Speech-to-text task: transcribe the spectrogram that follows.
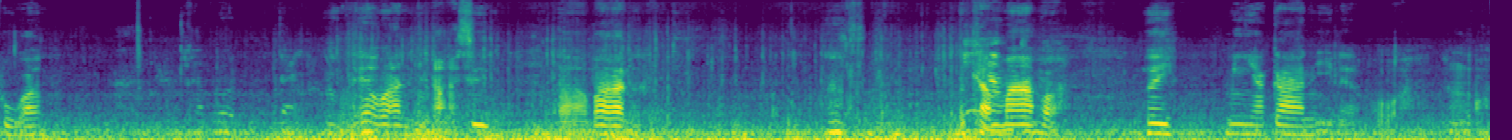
ผัวขับรถได้เอ้วานอาซื้อตาบ้านไปขับมาพอเฮ้ย มีอาการอีกแล้วพอข้างนอก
